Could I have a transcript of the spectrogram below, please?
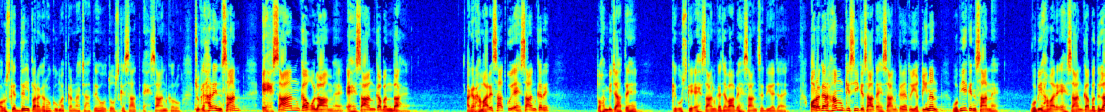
اور اس کے دل پر اگر حکومت کرنا چاہتے ہو، تو اس کے ساتھ احسان کرو۔ چونکہ ہر انسان احسان کا غلام ہے، احسان کا بندہ ہے۔ اگر ہمارے ساتھ کوئی احسان کرے، تو ہم بھی چاہتے ہیں کہ اس کے احسان کا جواب احسان سے دیا جائے۔ اور اگر ہم کسی کے ساتھ احسان کریں، تو یقیناً وہ بھی ایک انسان ہے۔ وہ بھی ہمارے احسان کا بدلہ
